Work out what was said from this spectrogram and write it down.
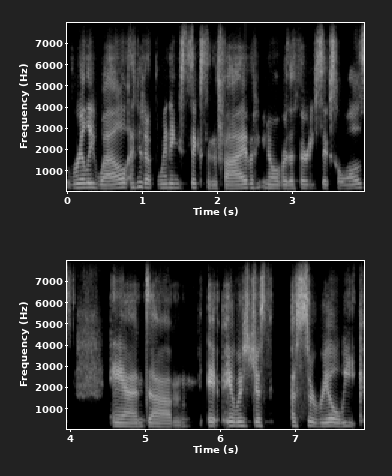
really well ended up winning six and five you know over the 36 holes and um it, it was just a surreal week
